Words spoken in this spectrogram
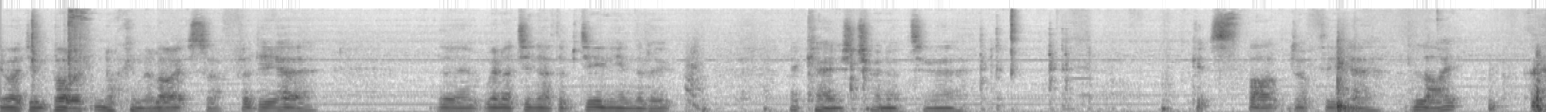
See, I didn't bother knocking the lights off for the uh, the when I didn't have the Bedini in the loop. Okay, let's try not to uh, get sparked off the uh, light. Okay,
